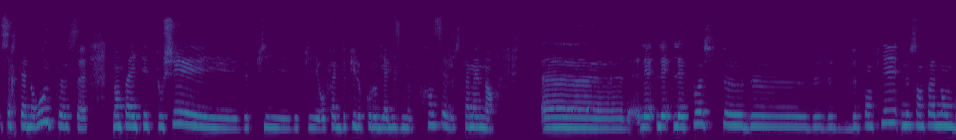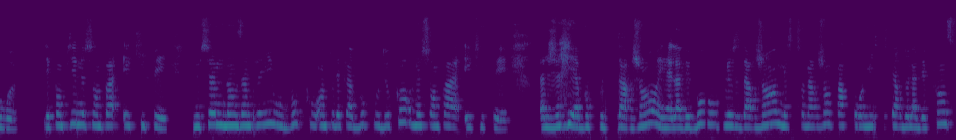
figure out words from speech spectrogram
certaines, routes n'ont pas été touchées depuis, depuis, au fait, depuis le colonialisme français jusqu'à maintenant. les, les, les, postes de, de, pompiers ne sont pas nombreux les pompiers ne sont pas équipés. Nous sommes dans un pays où beaucoup, en tous les cas, beaucoup de corps ne sont pas équipés. L'Algérie a beaucoup d'argent et elle avait beaucoup plus d'argent, mais son argent part pour le ministère de la Défense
